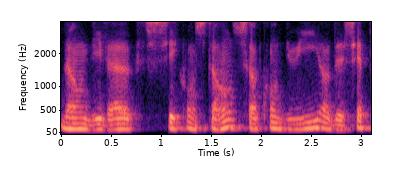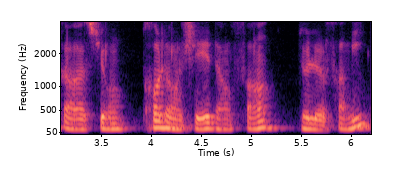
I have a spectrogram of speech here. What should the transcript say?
dans diverses circonstances a conduit à des séparations prolongées d'enfants de leur famille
